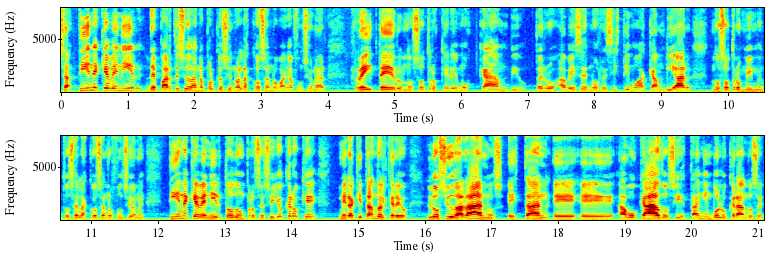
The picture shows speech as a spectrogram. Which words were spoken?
O sea, tiene que venir de parte ciudadana porque si no las cosas no van a funcionar. Reitero, nosotros queremos cambio, pero a veces nos resistimos a cambiar nosotros mismos, entonces las cosas no funcionan. Tiene que venir todo un proceso y yo creo que, mira, quitando el creo, los ciudadanos están eh, eh, abocados y están involucrándose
